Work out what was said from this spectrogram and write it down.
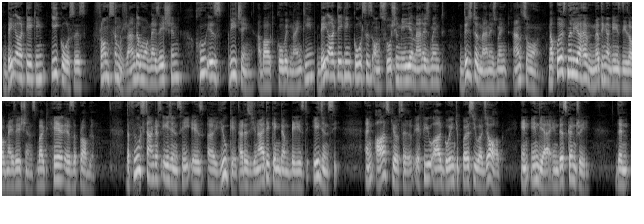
They are taking e-courses from some random organization who is preaching about COVID 19. They are taking courses on social media management, digital management, and so on. Now, personally, I have nothing against these organizations, but here is the problem. The Food Standards Agency is a UK, that is United Kingdom based agency. And ask yourself if you are going to pursue a job in India, in this country, then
